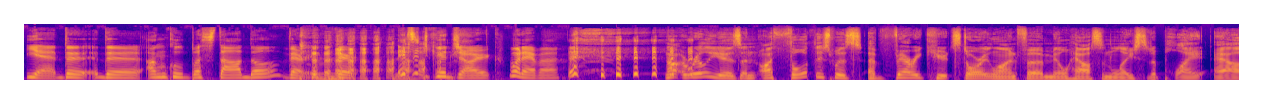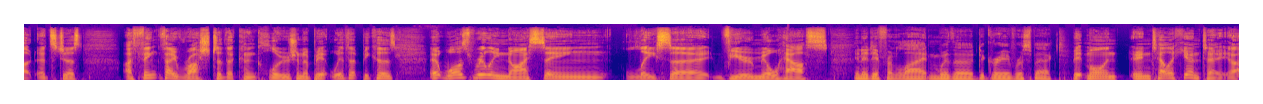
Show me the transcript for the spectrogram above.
Yeah, the the Uncle Bastardo, very, very. it's a good joke. Whatever. no, it really is. And I thought this was a very cute storyline for Milhouse and Lisa to play out. It's just, I think they rushed to the conclusion a bit with it because it was really nice seeing Lisa view Milhouse In a different light and with a degree of respect. a bit more in- intelligente. I-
